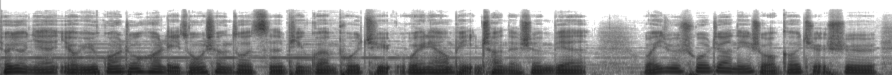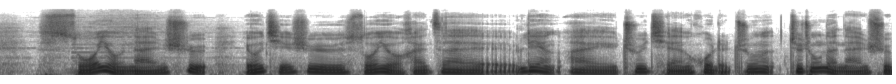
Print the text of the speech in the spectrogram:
九九年，由余光中和李宗盛作词，品冠谱曲，韦良品唱的《身边》。我一直说，这样的一首歌曲是所有男士，尤其是所有还在恋爱之前或者中之中的男士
